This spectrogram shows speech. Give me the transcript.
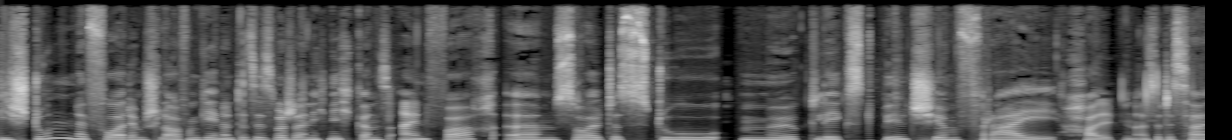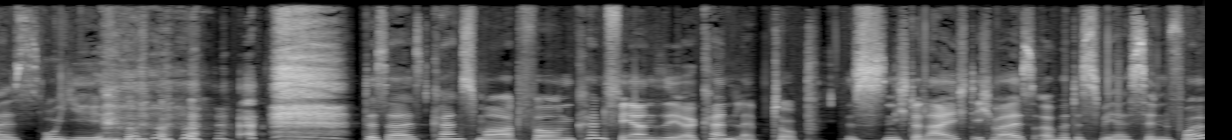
Die Stunde vor dem Schlafengehen, und das ist wahrscheinlich nicht ganz einfach, ähm, solltest du möglichst bildschirmfrei halten. Also das heißt, oh je. das heißt kein Smartphone, kein Fernseher, kein Laptop. Ist nicht leicht, ich weiß, aber das wäre sinnvoll.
